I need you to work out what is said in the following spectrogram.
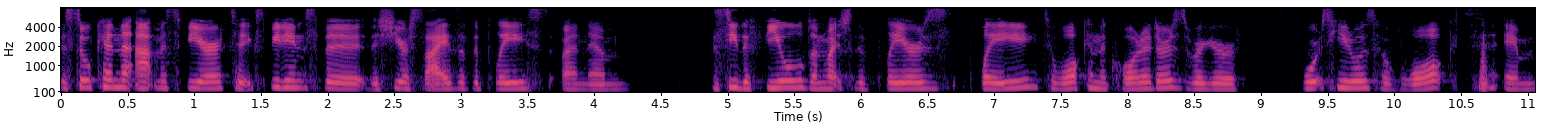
to soak in the atmosphere, to experience the, the sheer size of the place, and um, to see the field on which the players play, to walk in the corridors where your sports heroes have walked. Um,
